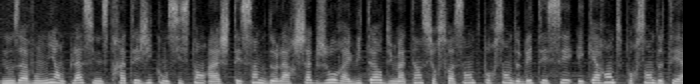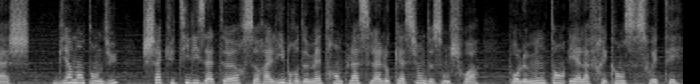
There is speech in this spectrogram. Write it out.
nous avons mis en place une stratégie consistant à acheter 5 dollars chaque jour à 8 heures du matin sur 60% de BTC et 40% de TH. Bien entendu, chaque utilisateur sera libre de mettre en place l'allocation de son choix, pour le montant et à la fréquence souhaitée.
